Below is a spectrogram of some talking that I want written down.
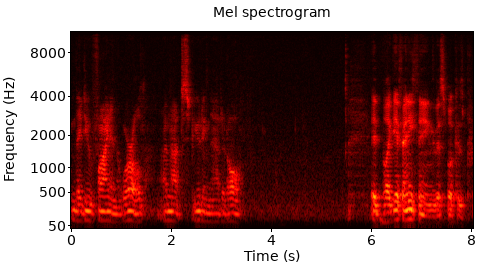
they do fine in the world. I'm not disputing that at all. It like if anything, this book has pr-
